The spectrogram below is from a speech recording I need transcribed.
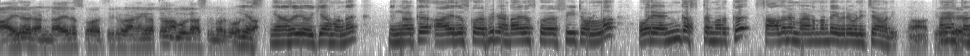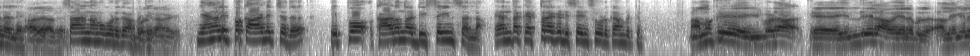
ആയിരം രണ്ടായിരം സ്ക്വയർ ഫീറ്റ് വേണമെങ്കിലൊക്കെ നമുക്ക് കസ്റ്റമർക്ക് യെസ് ഞാനത് ചോദിക്കാൻ വന്ന് നിങ്ങൾക്ക് ആയിരം സ്ക്വയർ ഫീറ്റ് രണ്ടായിരം സ്ക്വയർ ഫീറ്റ് ഉള്ള ഒരു എൻ കസ്റ്റമർക്ക് സാധനം വേണമെന്നുണ്ടെങ്കിൽ ഇവരെ വിളിച്ചാൽ മതി. അങ്ങനെ തന്നെ അല്ലേ സാധനം നമുക്ക് കൊടുക്കാൻ പറ്റും. ഞങ്ങളിപ്പോ കാണിച്ചത് ഇപ്പോ കാണുന്ന ഡിസൈൻസ് അല്ല. എന്തൊക്കെ എത്രയൊക്കെ ഡിസൈൻസ് കൊടുക്കാൻ പറ്റും? നമുക്ക് ഇവിടെ ഇന്ത്യയിൽ അവൈലബിൾ അല്ലെങ്കിൽ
